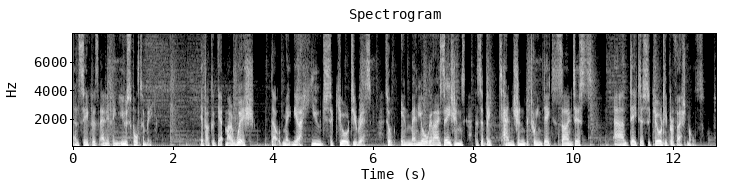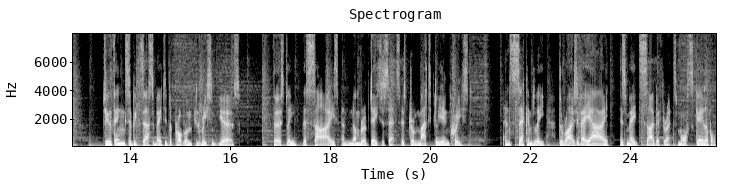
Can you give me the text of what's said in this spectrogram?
and see if there's anything useful to me. If I could get my wish, that would make me a huge security risk so, in many organizations, there's a big tension between data scientists and data security professionals. Two things have exacerbated the problem in recent years. Firstly, the size and number of datasets has dramatically increased. And secondly, the rise of AI has made cyber threats more scalable.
